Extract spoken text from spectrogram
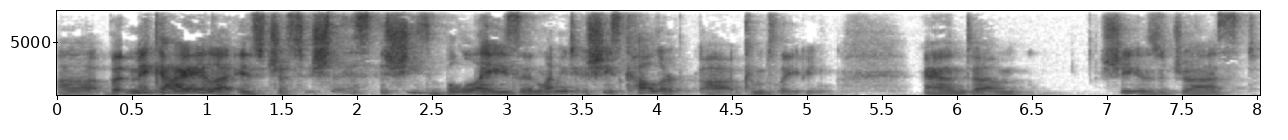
Uh, but Michaela is just, she's, she's blazing. Let me tell you, she's color uh, completing. And um, she is just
